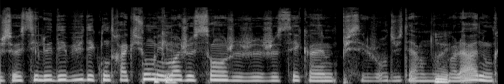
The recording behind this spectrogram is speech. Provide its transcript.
c'est le début des contractions, mais moi je sens, je, je, je sais quand même, puis c'est le jour du terme, donc Oui. voilà. Donc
